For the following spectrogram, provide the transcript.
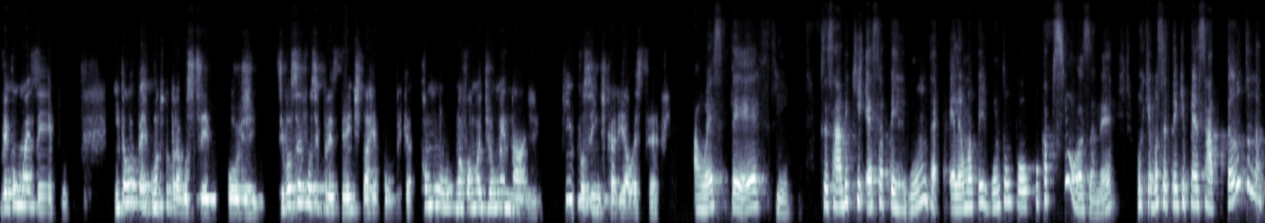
vê como um exemplo. Então eu pergunto para você hoje, se você fosse presidente da República, como uma forma de homenagem, quem você indicaria ao STF? Ao STF, você sabe que essa pergunta, ela é uma pergunta um pouco capciosa, né? Porque você tem que pensar tanto na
